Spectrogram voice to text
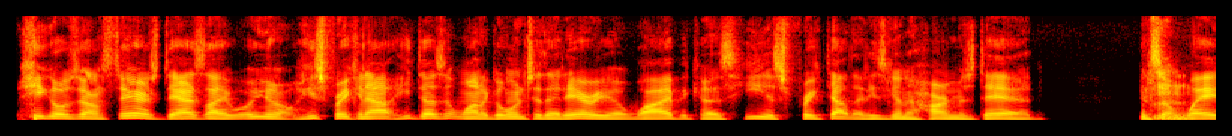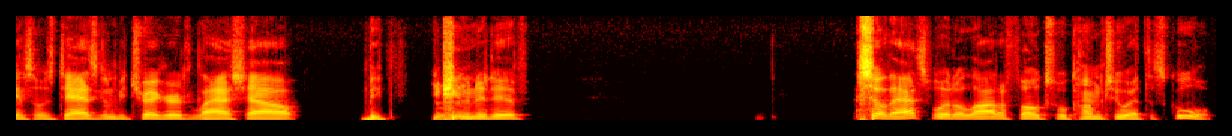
he goes downstairs. Dad's like, well, you know, he's freaking out. He doesn't want to go into that area. Why? Because he is freaked out that he's going to harm his dad in some Mhm. way. And so his dad's going to be triggered, lash out, be Mhm. punitive. So that's what a lot of folks will come to at the school.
